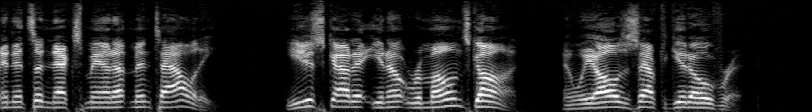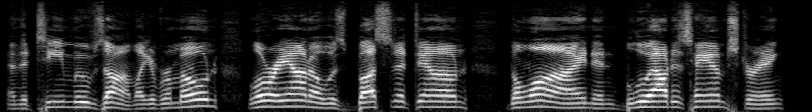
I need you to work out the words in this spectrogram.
and it's a next man up mentality. You just got to, you know, Ramon's gone, and we all just have to get over it, and the team moves on. Like if Ramon Laureano was busting it down the line and blew out his hamstring,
